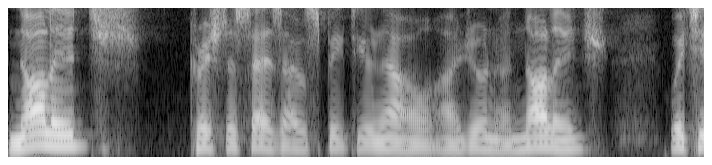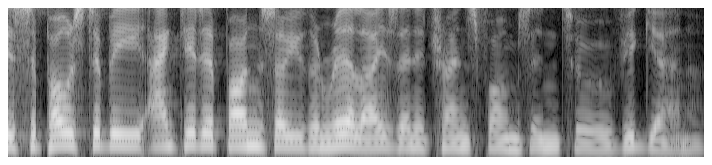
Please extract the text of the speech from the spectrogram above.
Knowledge, Krishna says, I will speak to you now, Arjuna, knowledge which is supposed to be acted upon so you can realize, then it transforms into vijnana.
